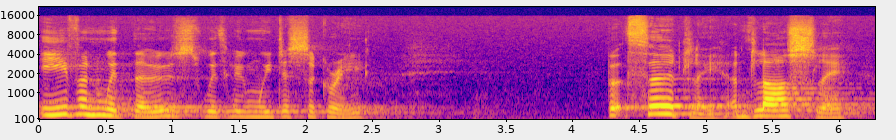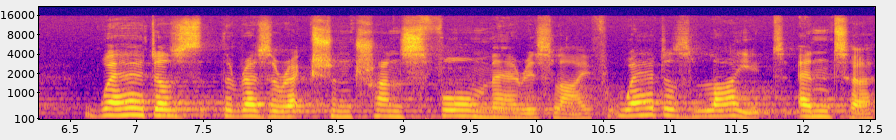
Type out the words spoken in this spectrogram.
even with those with whom we disagree. But thirdly and lastly, where does the resurrection transform Mary's life? Where does light enter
